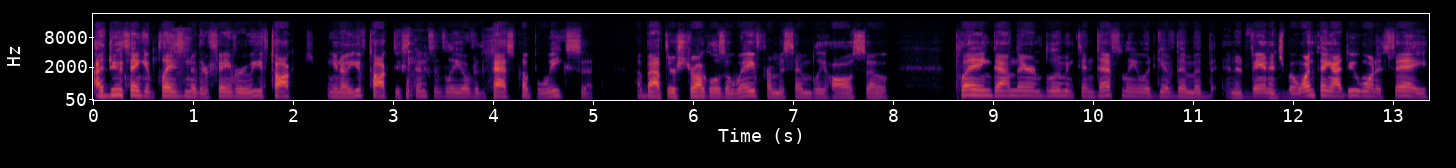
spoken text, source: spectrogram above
I do think it plays into their favor. We've talked, you know, you've talked extensively over the past couple weeks uh, about their struggles away from Assembly Hall. So playing down there in Bloomington definitely would give them a, an advantage. But one thing I do want to say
